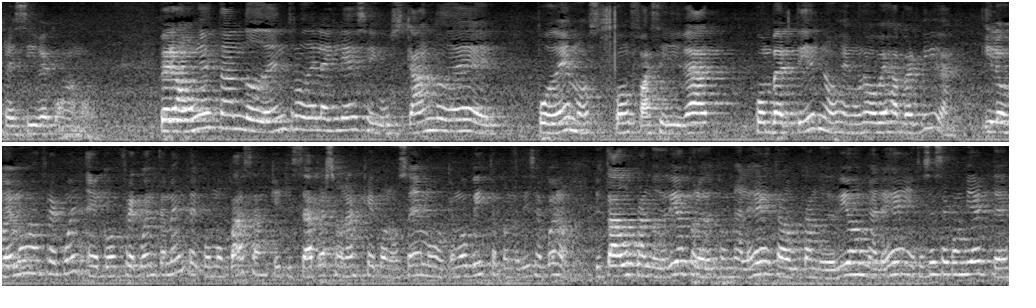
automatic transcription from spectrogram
recibe con amor. Pero aún estando dentro de la iglesia y buscando de Él, podemos con facilidad convertirnos en una oveja perdida. Y lo vemos eh, con frecuentemente, como pasa, que quizá personas que conocemos o que hemos visto, pues nos dicen, bueno, yo estaba buscando de Dios, pero después me alejé, estaba buscando de Dios, me alejé, y entonces se convierte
